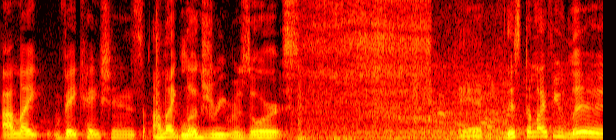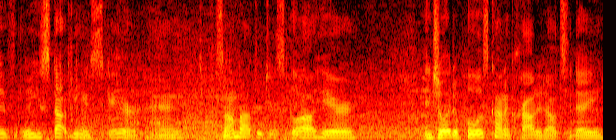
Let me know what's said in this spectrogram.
I like vacations. I like luxury resorts. And this the life you live when you stop being scared, man. So I'm about to just go out here, enjoy the pool. It's kind of crowded out today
